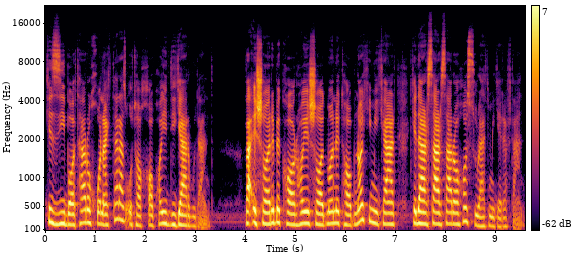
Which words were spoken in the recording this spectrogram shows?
که زیباتر و خنکتر از اتاق خوابهای دیگر بودند. و اشاره به کارهای شادمان تابناکی می کرد که در سرسراها صورت می گرفتند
